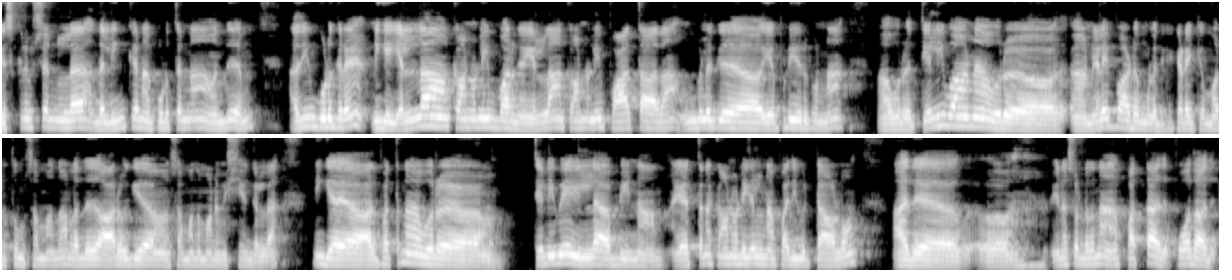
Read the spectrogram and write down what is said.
டிஸ்கிரிப்ஷனில் அந்த லிங்க்கை நான் கொடுத்தேன்னா வந்து அதையும் கொடுக்குறேன். நீங்கள் எல்லா காணொலியும் பாருங்கள் எல்லா காணொலியும் பார்த்தா தான் உங்களுக்கு எப்படி இருக்குன்னா ஒரு தெளிவான ஒரு நிலைப்பாடு உங்களுக்கு கிடைக்கும். மருத்துவம் சம்மந்தம் அல்லது ஆரோக்கியம் சம்மந்தமான விஷயங்களில். நீங்கள் அதை பற்றின ஒரு தெளிவே இல்லை அப்படின்னா எத்தனை காணொளிகள் நான் பதிவிட்டாலும் அது என்ன சொல்கிறதுனா பத்தாது போதாது.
